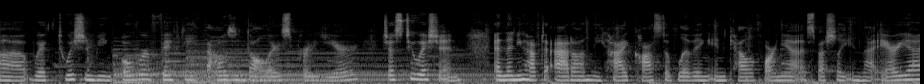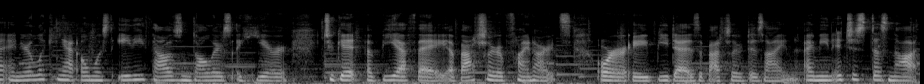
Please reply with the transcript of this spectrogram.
uh, with tuition being over $50,000 per year, just tuition, and then you have to add on the high cost of living in California, especially in that area, and you're looking at almost $80,000 a year to get a BFA, a Bachelor of Fine Arts, or a BDes, a Bachelor of Design. I mean, it just does not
